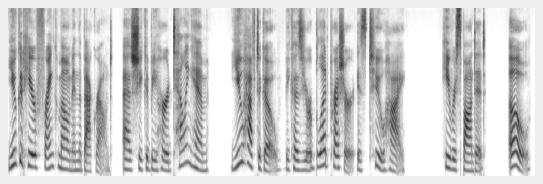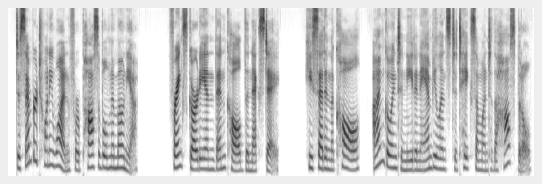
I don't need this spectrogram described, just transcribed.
You could hear Frank moan in the background, as she could be heard telling him you have to go because your blood pressure is too high. He responded, Oh, December 21 for possible pneumonia. Frank's guardian then called the next day. He said in the call, I'm going to need an ambulance to take someone to the hospital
